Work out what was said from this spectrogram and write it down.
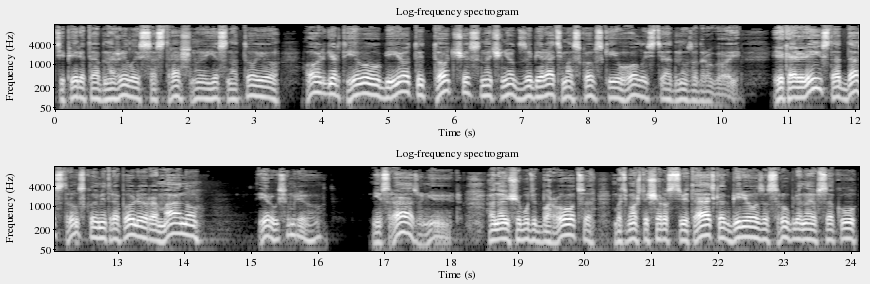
теперь это обнажилось со страшной яснотою, Ольгерт его убьет и тотчас начнет забирать московские волости одну за другой. И Каллист отдаст русскую метрополию Роману, и Русь умрет. Не сразу, нет. Она еще будет бороться, быть может, еще расцветать, как береза, срубленная в соку,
